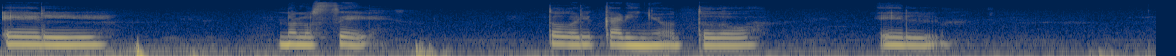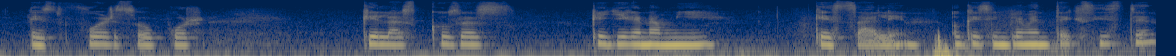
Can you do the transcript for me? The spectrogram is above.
el, no lo sé, todo el cariño, todo el esfuerzo por que las cosas que llegan a mí, que salen o que simplemente existen,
